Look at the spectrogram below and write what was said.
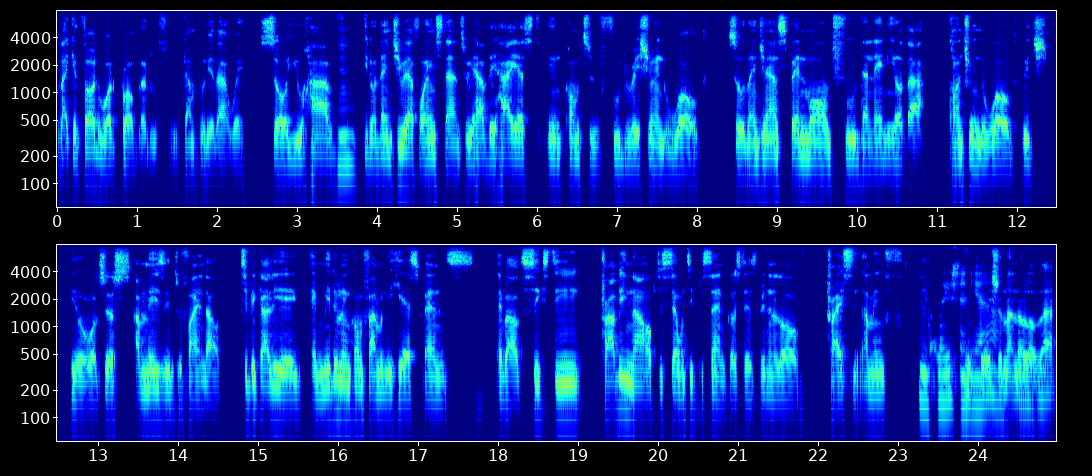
like a third world problem, if you can put it that way. So you have, mm. you know, Nigeria, for instance, we have the highest income to food ratio in the world. So Nigerians spend more on food than any other country in the world, which, you know, was just amazing to find out. Typically, a, a middle income family here spends about 60, probably now up to 70%, because there's been a lot of pricing, I mean, inflation, inflation yeah. and all of that.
